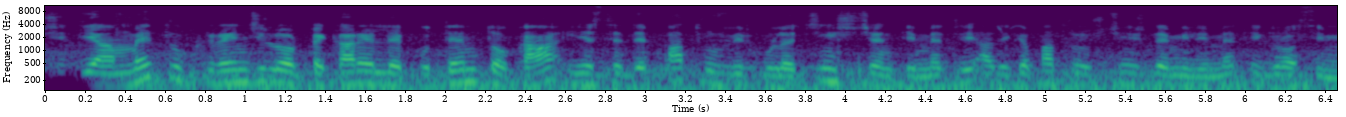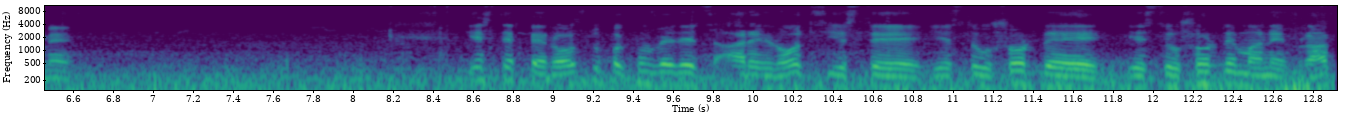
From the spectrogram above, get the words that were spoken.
Și diametrul crengilor pe care le putem toca este de 4,5 cm, adică 45 de mm grosime. Este pe rost, după cum vedeți, are roți, este, este, ușor, de, este ușor de manevrat,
